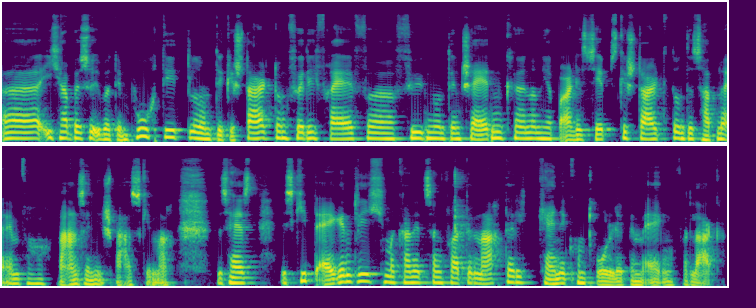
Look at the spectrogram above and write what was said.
Äh, ich habe also über den Buchtitel und die Gestaltung völlig frei verfügen und entscheiden können. Ich habe alles selbst gestaltet und das hat mir einfach auch wahnsinnig Spaß gemacht. Das heißt, es gibt eigentlich, man kann jetzt sagen Vorteil, Nachteil, keine Kontrolle beim Eigenverlag.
